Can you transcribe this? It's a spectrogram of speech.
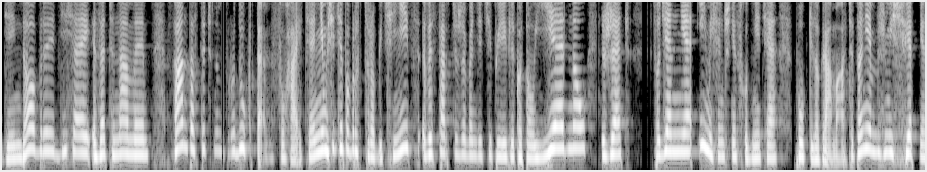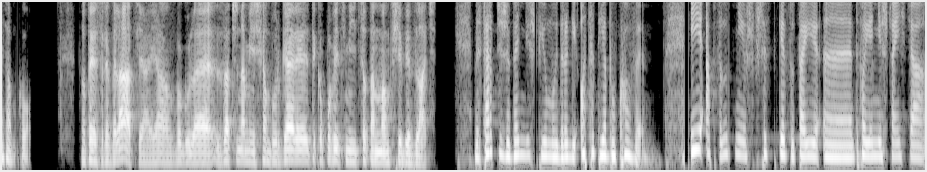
Dzień dobry. Dzisiaj zaczynamy fantastycznym produktem. Słuchajcie, nie musicie po prostu robić nic. Wystarczy, że będziecie pili tylko tą jedną rzecz codziennie i miesięcznie schudniecie pół kilograma. Czy to nie brzmi świetnie, Tomku? No to jest rewelacja. Ja w ogóle zaczynam jeść hamburgery, tylko powiedz mi, co tam mam w siebie wlać. Wystarczy, że będziesz pił, mój drogi, ocet jabłkowy. I absolutnie już wszystkie tutaj e, Twoje nieszczęścia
